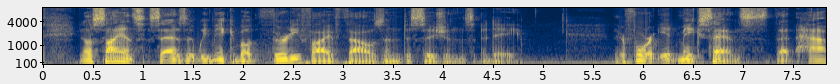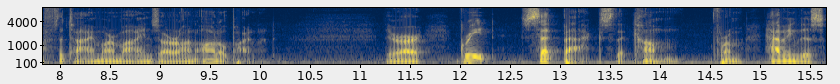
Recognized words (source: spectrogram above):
You know, science says that we make about 35,000 decisions a day. Therefore, it makes sense that half the time our minds are on autopilot. There are great setbacks that come from having this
